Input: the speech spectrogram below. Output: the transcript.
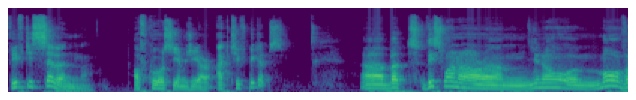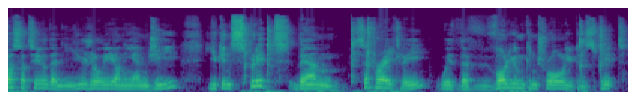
57. Of course EMG are active pickups. Uh, but this one are, um, you know, um, more versatile than usually on EMG. You can split them separately with the volume control. You can split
